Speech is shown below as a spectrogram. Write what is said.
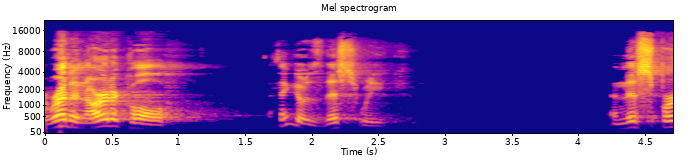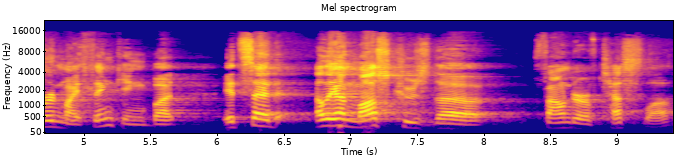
I read an article, I think it was this week, and this spurred my thinking, but it said Elon Musk, who's the founder of Tesla,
